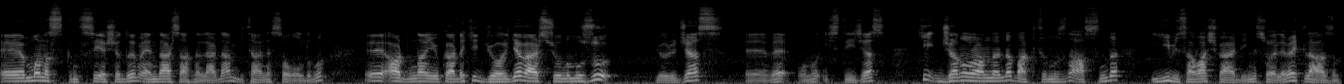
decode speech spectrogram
e, mana sıkıntısı yaşadığım ender sahnelerden bir tanesi oldu bu. E, ardından yukarıdaki gölge versiyonumuzu göreceğiz e, ve onu isteyeceğiz. Ki can oranlarına baktığımızda aslında iyi bir savaş verdiğini söylemek lazım.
